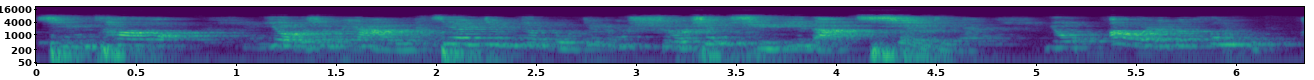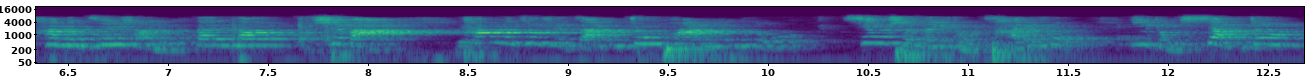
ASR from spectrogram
情操，有什么呀？有坚贞，就有这种舍身取义的气节，有傲人的风骨，他们肩上有担当，是吧？他们就是咱们中华民族精神的一种财富，一种象征。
